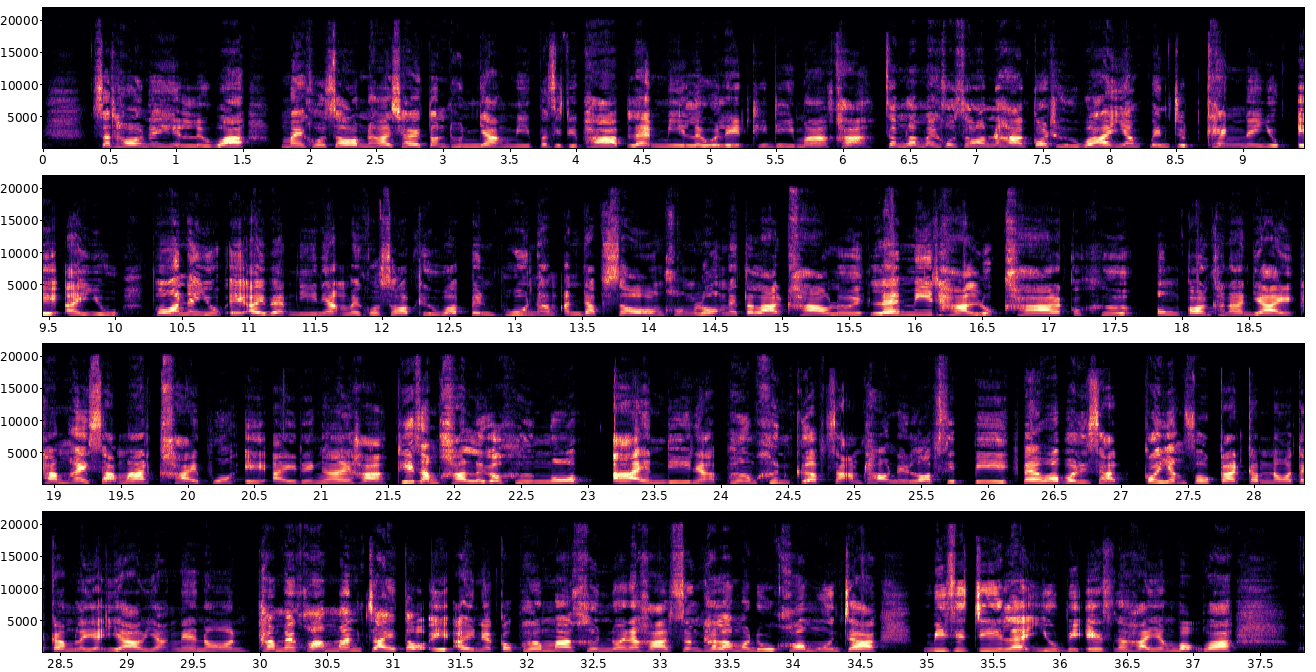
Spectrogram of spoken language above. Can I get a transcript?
สะท้อนให้เห็นเลยว่า Microsoft นะคะใช้ต้นทุนอย่างมีประสิทธิภาพ และมี leverage ที่ดีมากค่ะสำหรับ Microsoft นะคะก็ถือว่ายังเป็นจุดแข็งในยุค AI อยู่ เพราะว่าในยุค AI แบบนี้เนี่ย Microsoft ถือว่าเป็นผู้นำอันดับ 2 ของโลกในตลาดคาวเลย และมีฐานลูกค้าก็คือองค์กรขนาดใหญ่ทำให้สามารถขายพวก AI ได้ง่ายค่ะ ที่สำคัญเลยก็คืองบ R&D เนี่ยเพิ่มขึ้นเกือบ 3 เท่าในรอบ 10 ปี แปลว่าบริษัทก็ยังโฟกัสกับนวัตกรรมระยะยาวอย่างแน่นอนทำให้ความมั่นใจต่อ AI เนี่ยก็เพิ่มมากขึ้นด้วยนะคะ ซึ่งถ้าเรามาดูข้อมูลจาก BCG และ UBS นะคะ ยังบอกว่า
